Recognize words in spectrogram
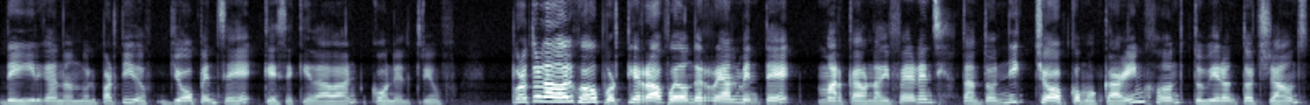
de ir ganando el partido. Yo pensé que se quedaban con el triunfo. Por otro lado, el juego por tierra fue donde realmente marcaron la diferencia. Tanto Nick Chubb como Karim Hunt tuvieron touchdowns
